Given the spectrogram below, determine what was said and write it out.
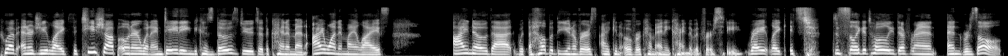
who have energy like the tea shop owner when I'm dating, because those dudes are the kind of men I want in my life. I know that with the help of the universe, I can overcome any kind of adversity, right? Like it's just like a totally different end result.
